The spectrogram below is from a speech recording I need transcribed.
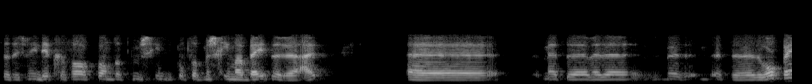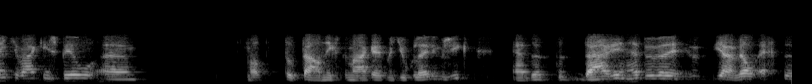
dat is in dit geval kwam dat misschien, komt dat misschien maar beter uit. met, met, met het rockbandje waar ik in speel wat totaal niks te maken heeft met ukulele muziek. Dat, daarin hebben we ja, wel echt uh,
